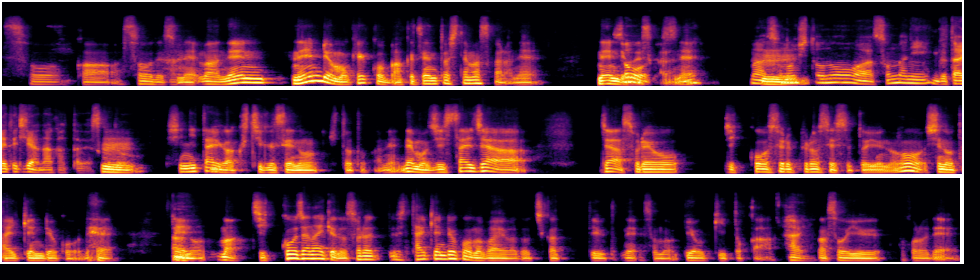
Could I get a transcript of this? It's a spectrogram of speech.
そうか。そうですね。まあ、燃、燃料も結構漠然としてますからね。燃料ですからね。まあ、うんその人のはそんなに具体的ではなかったですけど、うん。死にたいが口癖の人とかね。でも実際じゃあ、じゃあそれを実行するプロセスというのを死の体験旅行で、あの、まあ実行じゃないけど、それ体験旅行の場合はどっちかっていうとね、その病気とか、はい。まあそういうところで、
